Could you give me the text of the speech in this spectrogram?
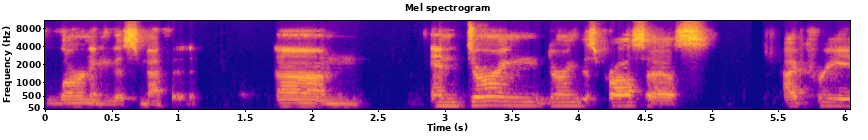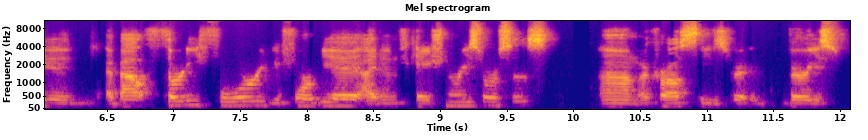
learning this method. Um, and during, during this process, I've created about 34 euphorbia identification resources um, across these various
